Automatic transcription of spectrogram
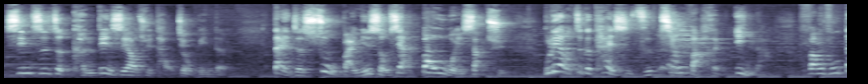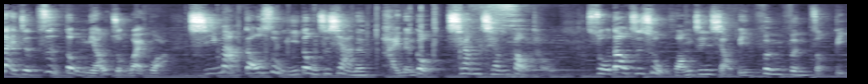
心知这肯定是要去讨救兵的，带着数百名手下包围上去。不料这个太史慈枪法很硬啊，仿佛带着自动瞄准外挂，骑马高速移动之下呢，还能够枪枪爆头。所到之处，黄金小兵纷纷走避。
